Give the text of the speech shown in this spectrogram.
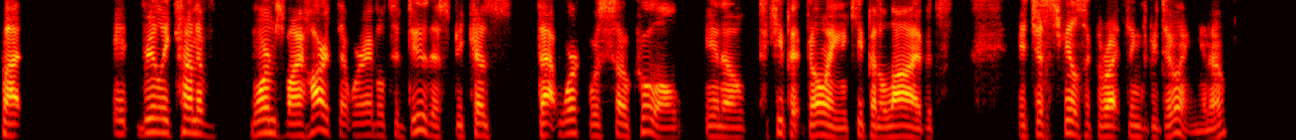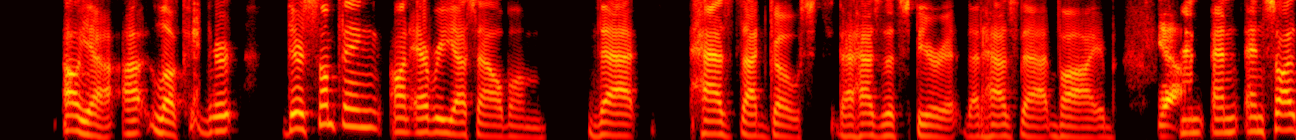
but it really kind of warms my heart that we're able to do this because that work was so cool you know, to keep it going and keep it alive. It's it just feels like the right thing to be doing, you know. Oh yeah. Uh, look, there there's something on every Yes album that has that ghost, that has that spirit, that has that vibe. Yeah. And and and so I,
